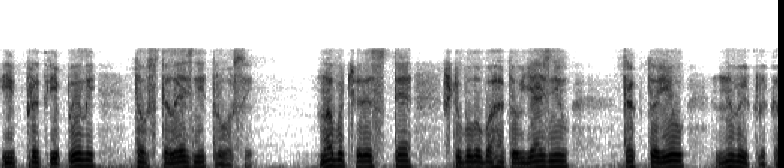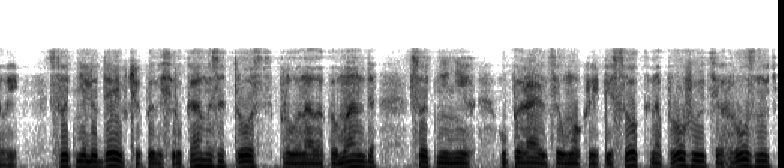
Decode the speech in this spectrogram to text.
і прикріпили товстелезні троси. Мабуть, через те, що було багато в'язнів, тракторів не викликали. Сотні людей вчепились руками за трос, пролунала команда, сотні ніг упираються в мокрий пісок, напружуються, грузнуть.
